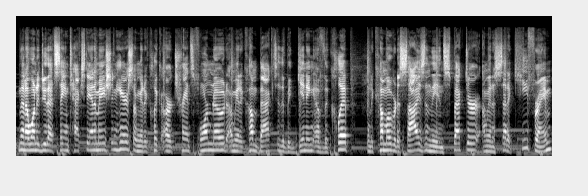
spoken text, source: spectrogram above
And then I wanna do that same text animation here. So I'm gonna click our transform node. I'm gonna come back to the beginning of the clip. I'm gonna come over to size in the inspector. I'm gonna set a keyframe.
